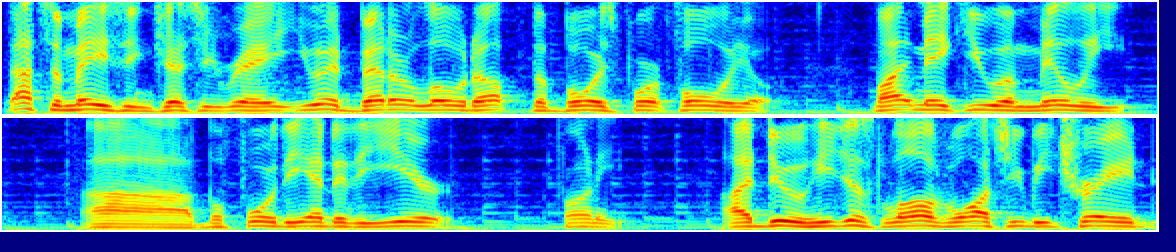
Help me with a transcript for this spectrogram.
That's amazing, Jesse Ray. You had better load up the boys' portfolio. Might make you a millie uh, before the end of the year. Funny. I do. He just loved watching me trade,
